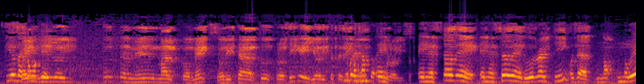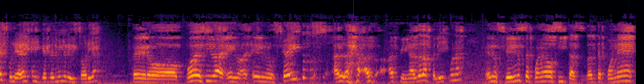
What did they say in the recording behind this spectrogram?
sí, o sea, como que. también Malcolm X, ahorita tú prosigue y yo ahorita te sí, por ejemplo, en, en, esto de, en esto de Do Right Thing, o sea, no, no voy a explicar en, en qué termina la historia, pero puedo decir, en, en los créditos, al, al, final de la película, en los créditos te pone dos citas. Te pone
